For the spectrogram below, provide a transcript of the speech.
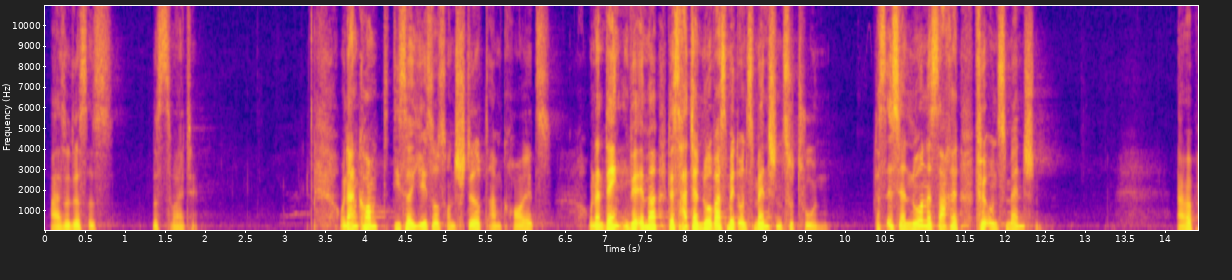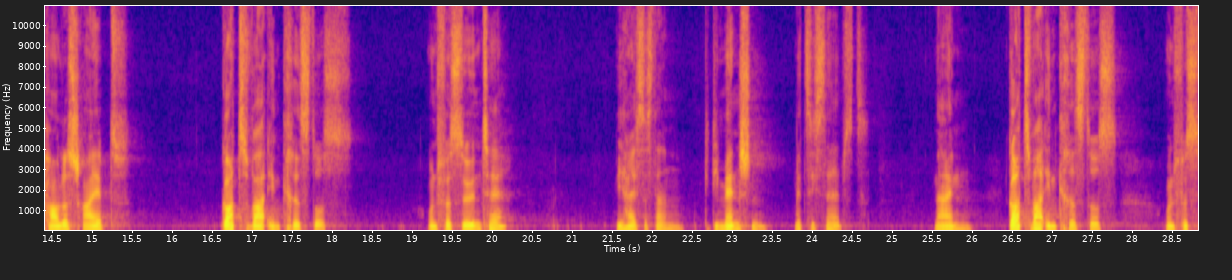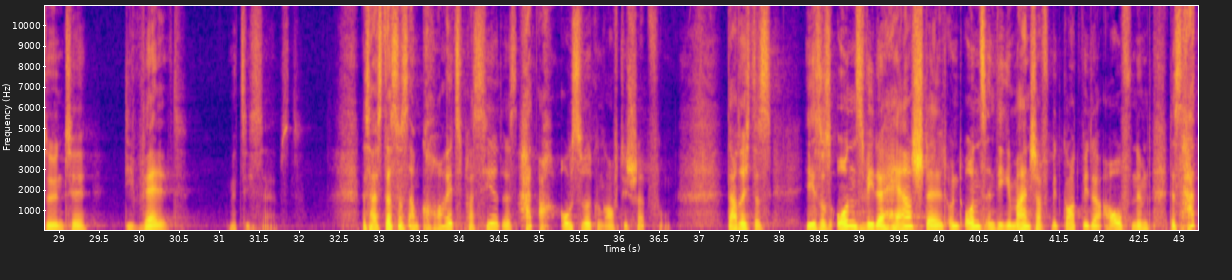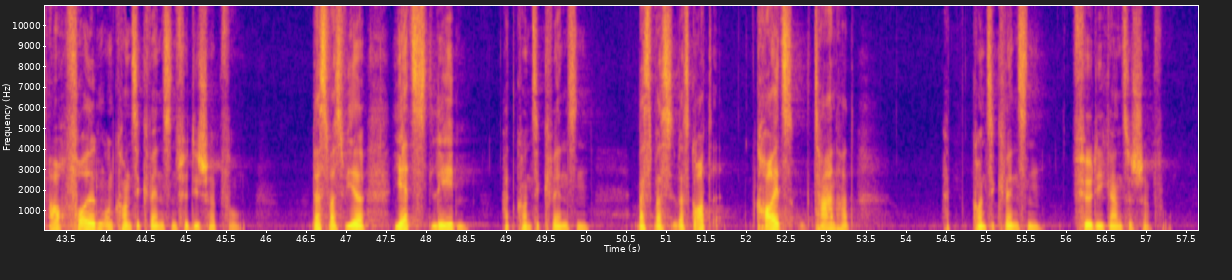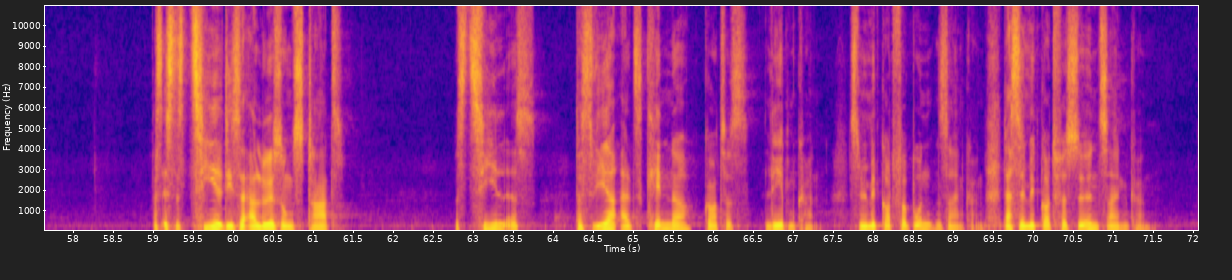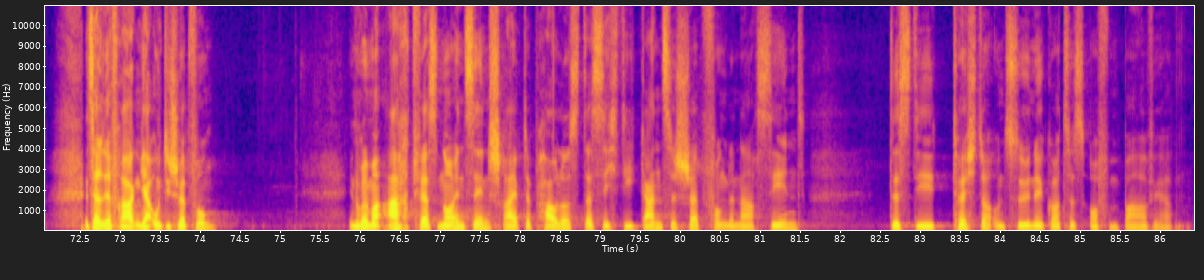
Also das ist das Zweite. Und dann kommt dieser Jesus und stirbt am Kreuz. Und dann denken wir immer, das hat ja nur was mit uns Menschen zu tun. Das ist ja nur eine Sache für uns Menschen. Aber Paulus schreibt, Gott war in Christus und versöhnte, wie heißt es dann, die Menschen mit sich selbst? Nein, Gott war in Christus und versöhnte die Welt mit sich selbst. Das heißt, das, was am Kreuz passiert ist, hat auch Auswirkungen auf die Schöpfung. Dadurch, dass Jesus uns wiederherstellt und uns in die Gemeinschaft mit Gott wieder aufnimmt, das hat auch Folgen und Konsequenzen für die Schöpfung. Das, was wir jetzt leben, hat Konsequenzen. Was, was, was Gott Kreuz getan hat, hat Konsequenzen für die ganze Schöpfung. Das ist das Ziel dieser Erlösungstat. Das Ziel ist, dass wir als Kinder Gottes leben können, dass wir mit Gott verbunden sein können, dass wir mit Gott versöhnt sein können. Jetzt werdet ihr fragen, ja und die Schöpfung? In Römer 8, Vers 19 schreibt der Paulus, dass sich die ganze Schöpfung danach sehnt, dass die Töchter und Söhne Gottes offenbar werden.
